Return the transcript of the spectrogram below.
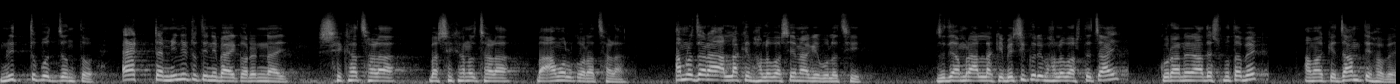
মৃত্যু পর্যন্ত একটা মিনিটও তিনি ব্যয় করেন নাই, শেখা ছাড়া বা শেখানো ছাড়া বা আমল করা ছাড়া। আমরা যারা আল্লাহকে ভালোবাসি, আমি আগে বলেছি যদি আমরা আল্লাহকে বেশি করে ভালোবাসতে চাই, কোরআনের আদেশ মোতাবেক আমাকে জানতে হবে।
